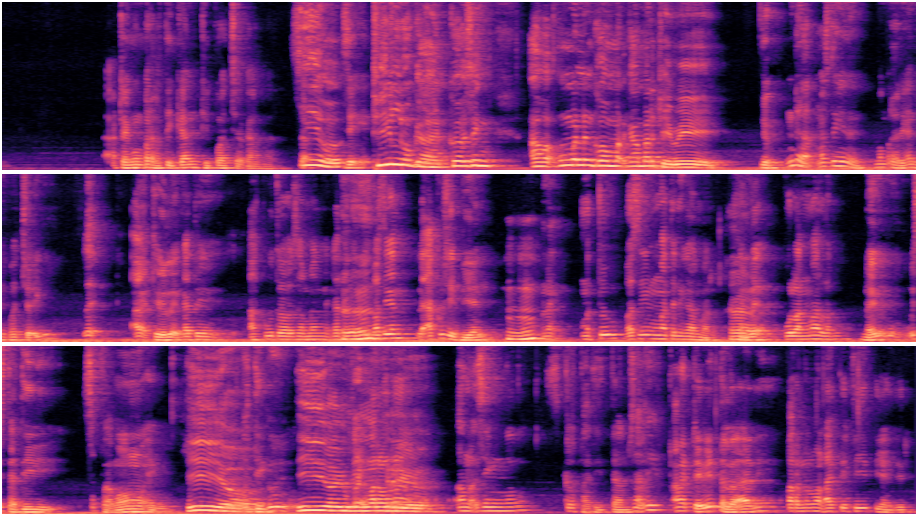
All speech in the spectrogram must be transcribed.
ada yang memperhatikan di pojok kamar Iya, si- dilu kan. Kok sing awakmu meneng kamar kamar dhewe. Duh, enggak, mesti ini memperhatikan di pojok itu. Lek ah, dhewe lek kate aku tau sama kate pasti kan lek aku sih biyen Heeh. lek metu pasti mateni kamar. Lek pulang malam, nah itu wis dadi sebab momok iku. Iya. Iku Iya, iku bener yo. ana sing apa, kelebat hitam. Soalnya awake dhewe delokane paranormal activity anjir.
